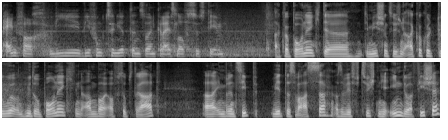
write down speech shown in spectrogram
einfach, wie, wie funktioniert denn so ein Kreislaufsystem? Aquaponik, der, die Mischung zwischen Aquakultur und Hydroponik, den Anbau auf Substrat. Äh, Im Prinzip wird das Wasser, also wir züchten hier Indoor-Fische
